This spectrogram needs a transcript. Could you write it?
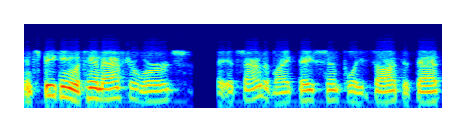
in speaking with him afterwards, it sounded like they simply thought that that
